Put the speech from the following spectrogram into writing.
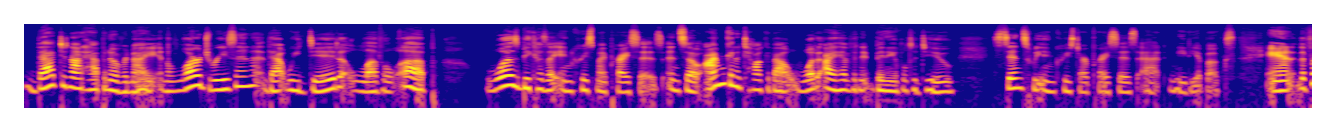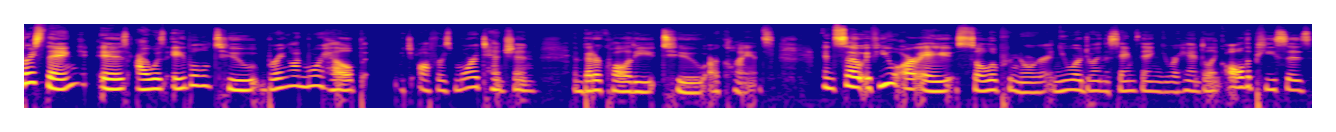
that did not happen overnight. And a large reason that we did level up was because I increased my prices. And so I'm going to talk about what I haven't been able to do since we increased our prices at Media Books. And the first thing is I was able to bring on more help which offers more attention and better quality to our clients. And so, if you are a solopreneur and you are doing the same thing, you are handling all the pieces,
